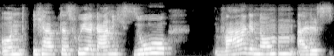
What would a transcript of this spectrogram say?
und ich habe das früher gar nicht so wahrgenommen als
